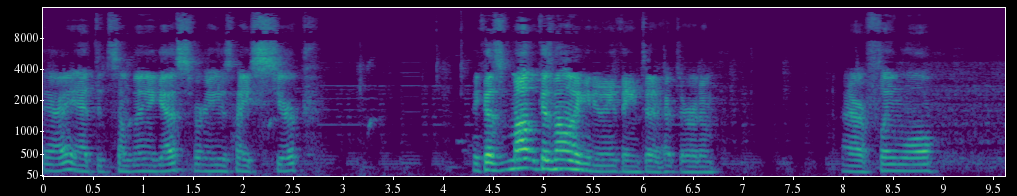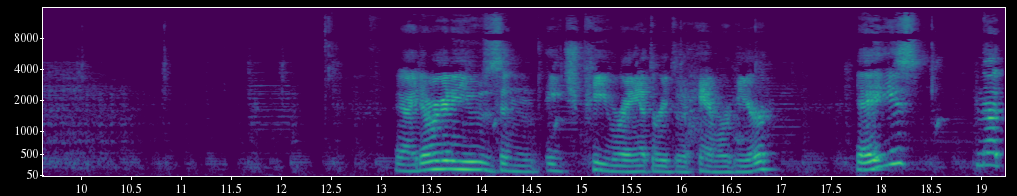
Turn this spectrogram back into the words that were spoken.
Alright, that did something, I guess. We're gonna use honey syrup. Because Mal because can do anything to, to hurt him. And our flame wall. Alright, then we're gonna use an HP Rain. You have to read the hammer here. Yeah, he's not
